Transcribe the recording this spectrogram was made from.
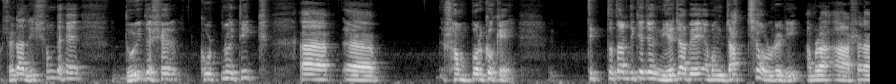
সেটা নিঃসন্দেহে দুই দেশের কূটনৈতিক সম্পর্ককে তিক্ততার দিকে যে নিয়ে যাবে এবং যাচ্ছে অলরেডি আমরা সেটা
